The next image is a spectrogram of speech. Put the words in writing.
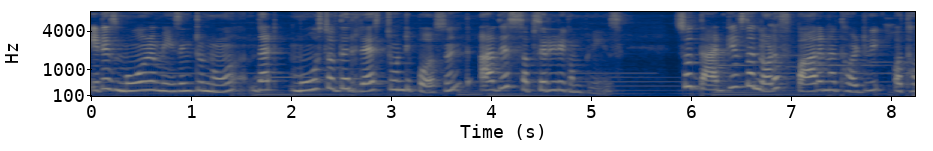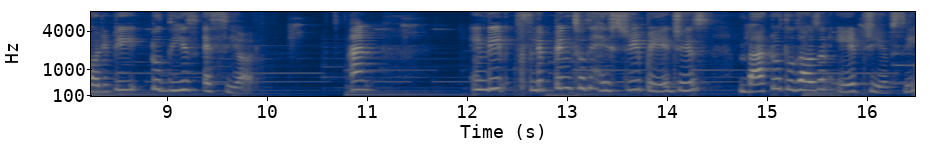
it is more amazing to know that most of the rest 20% are their subsidiary companies. So that gives a lot of power and authority, authority to these SCR. And indeed, flipping through the history pages back to 2008 GFC,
